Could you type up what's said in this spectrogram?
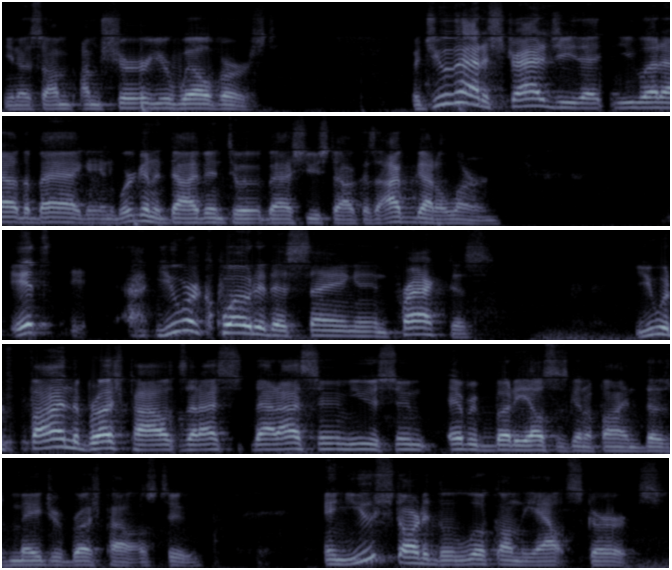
You know, so I'm I'm sure you're well versed. But you had a strategy that you let out of the bag, and we're gonna dive into it Bass U style because I've got to learn. It's you were quoted as saying in practice you would find the brush piles that I that I assume you assume everybody else is going to find those major brush piles too. And you started to look on the outskirts.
